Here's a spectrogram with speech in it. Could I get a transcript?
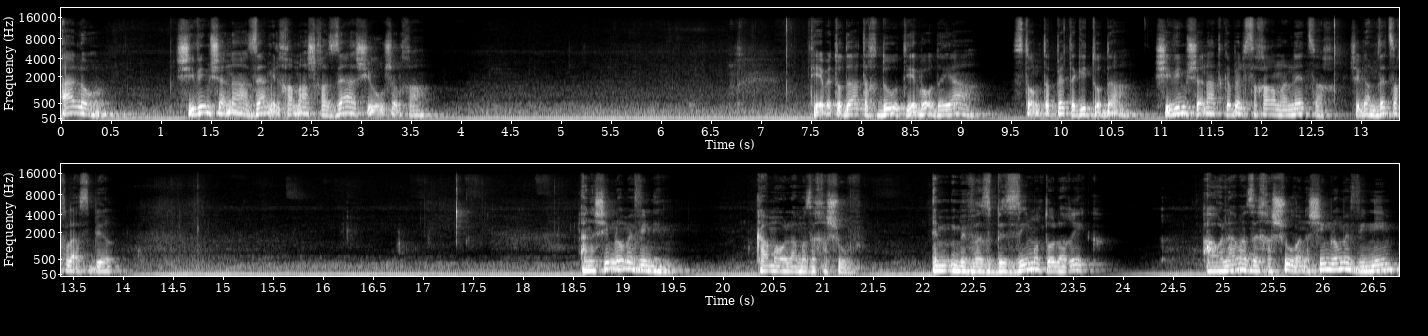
הלו, 70 שנה, זה המלחמה שלך, זה השיעור שלך. תהיה בתודעת אחדות, תהיה בהודיה. סתום את הפה, תגיד תודה. 70 שנה תקבל שכר לנצח, שגם זה צריך להסביר. אנשים לא מבינים כמה העולם הזה חשוב. הם מבזבזים אותו לריק. העולם הזה חשוב, אנשים לא מבינים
